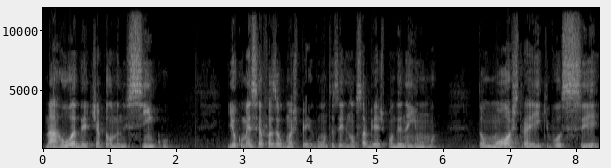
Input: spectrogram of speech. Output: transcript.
Na rua dele tinha pelo menos cinco. E eu comecei a fazer algumas perguntas, ele não sabia responder nenhuma. Então mostra aí que você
